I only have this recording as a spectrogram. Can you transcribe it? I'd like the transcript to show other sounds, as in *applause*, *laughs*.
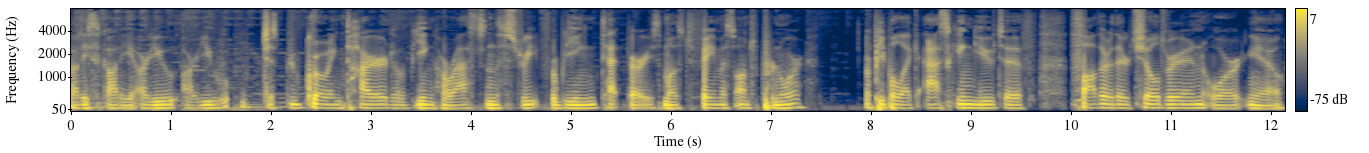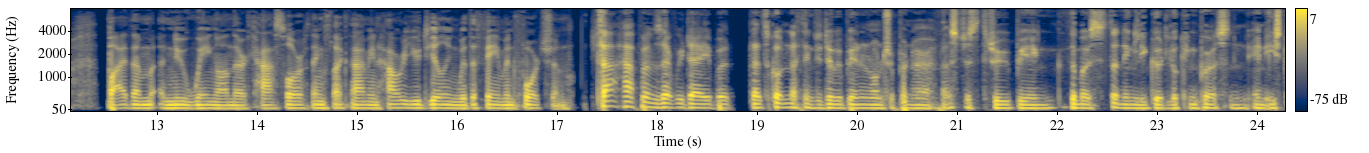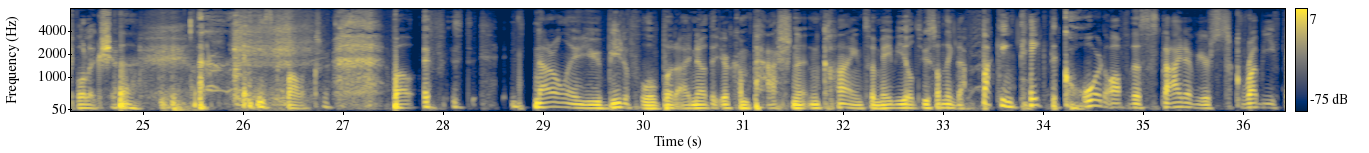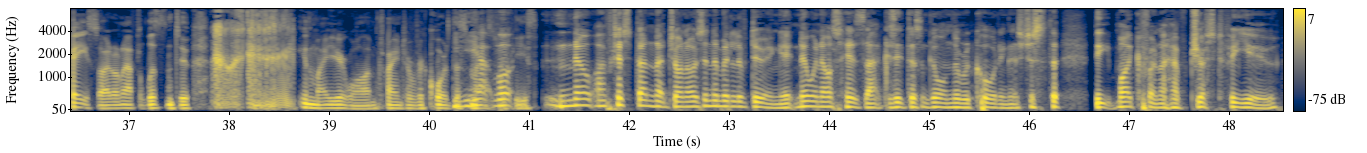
Scotty, Scotty, are you are you just growing tired of being harassed in the street for being Tetbury's most famous entrepreneur? Are people like asking you to father their children or, you know, buy them a new wing on their castle or things like that? I mean, how are you dealing with the fame and fortune? That happens every day, but that's got nothing to do with being an entrepreneur. That's just through being the most stunningly good looking person in East Bollockshire. *laughs* East Bollockshire. Well, if not only are you beautiful, but I know that you're compassionate and kind. So maybe you'll do something to fucking take the cord off the side of your scrubby face, so I don't have to listen to *laughs* in my ear while I'm trying to record this Yeah, well, no, I've just done that, John. I was in the middle of doing it. No one else hears that because it doesn't go on the recording. It's just the, the microphone I have just for you.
